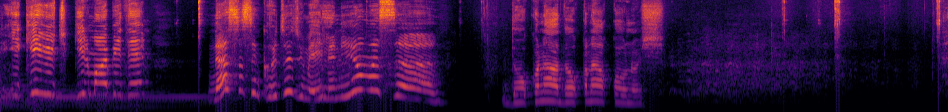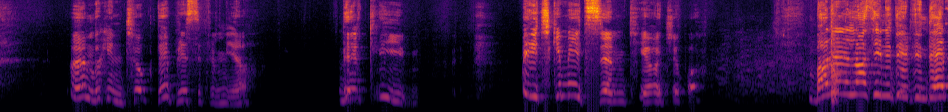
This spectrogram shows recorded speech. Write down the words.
iki, üç, gir muhabbete. Nasılsın kocacığım? Eğleniyor musun? Dokuna dokuna konuş. Ben bugün çok depresifim ya. Dertliyim. Bir içki mi içsem ki acaba? Bana ne lan senin derdinden?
